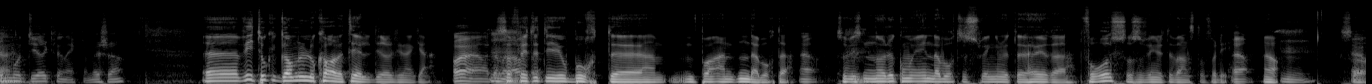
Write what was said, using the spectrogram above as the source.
Litt mot dyreklinikken, blir ikke det? Uh, vi tok gamle lokaler til Dyreklinikken. Å ja, ja, Så flyttet de jo bort eh, på enden der borte. Ja. Så hvis, når du kommer inn der borte, så svinger du til høyre for oss, og så svinger du til venstre for de. Ja. Mm. Så, Ja.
